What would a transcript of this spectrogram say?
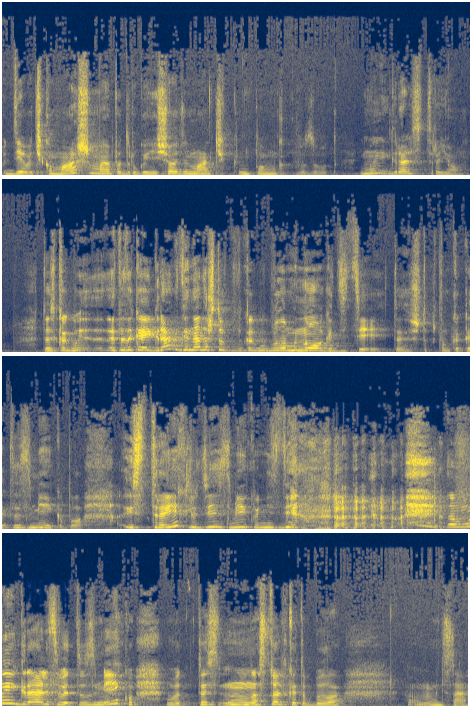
девочка Маша, моя подруга, еще один мальчик, не помню, как его зовут. Мы играли втроем. То есть, как бы, это такая игра, где надо, чтобы как бы было много детей, то есть, чтобы там какая-то змейка была. Из троих людей змейку не сделали. Но мы игрались в эту змейку. Вот, то есть, ну, настолько это было, эм, не знаю,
